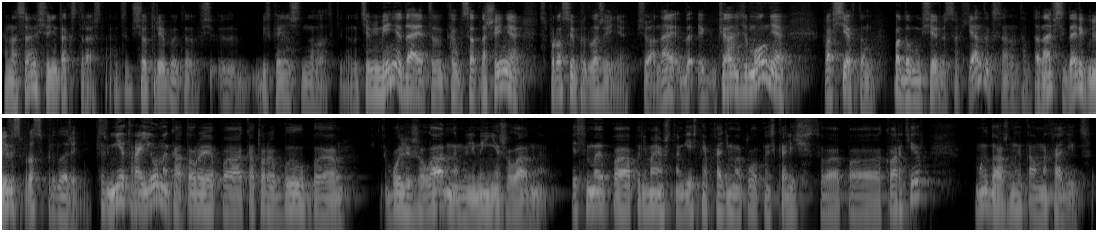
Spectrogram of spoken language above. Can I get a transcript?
а на самом деле все не так страшно. Это все требует э, э, бесконечной наладки. Но тем не менее, да, это как бы соотношение спроса и предложения. Все, она, фиолетовая молния во всех там подобных сервисах Яндекса, она, там, она всегда регулирует спрос и предложение. Нет района, который, по, который был бы более желанным или менее желанным. Если мы понимаем, что там есть необходимая плотность количества квартир, мы должны там находиться.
